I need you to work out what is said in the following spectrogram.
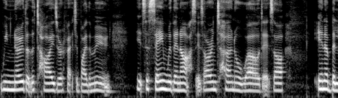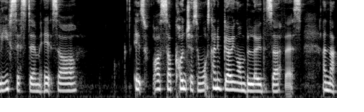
we know that the tides are affected by the moon. It's the same within us. It's our internal world. It's our inner belief system. It's our it's our subconscious and what's kind of going on below the surface and that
